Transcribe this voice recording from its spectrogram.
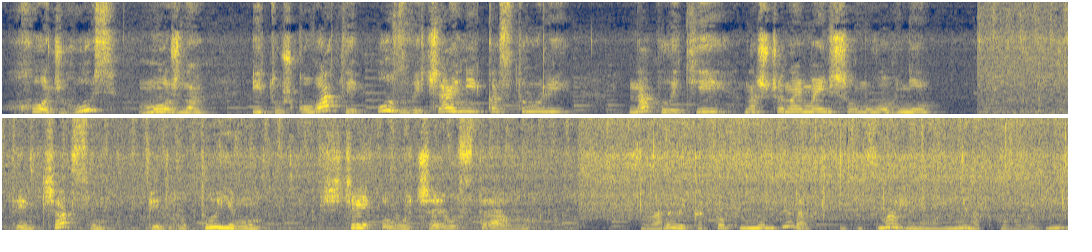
Хоч гусь можна і тушкувати у звичайній каструлі, на плиті на щонайменшому вогні. Тим часом підготуємо ще й овочеву страву. Зварили картоплю в мундирах і підсмажуємо її на сковороді.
